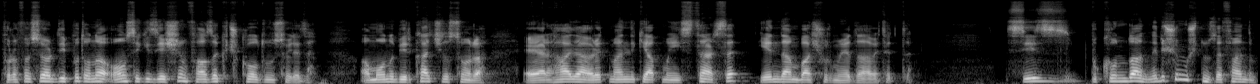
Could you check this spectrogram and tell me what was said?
Profesör Dippet ona 18 yaşın fazla küçük olduğunu söyledi. Ama onu birkaç yıl sonra eğer hala öğretmenlik yapmayı isterse yeniden başvurmaya davet etti. Siz bu konuda ne düşünmüştünüz efendim?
